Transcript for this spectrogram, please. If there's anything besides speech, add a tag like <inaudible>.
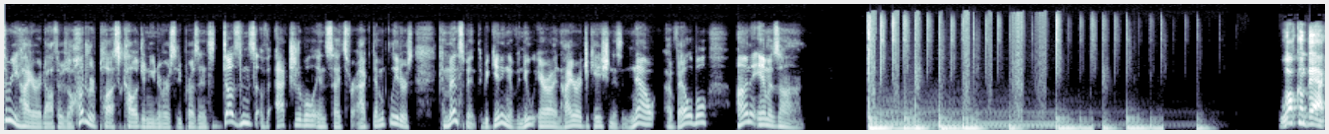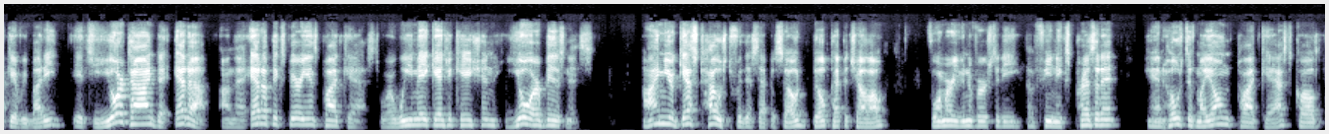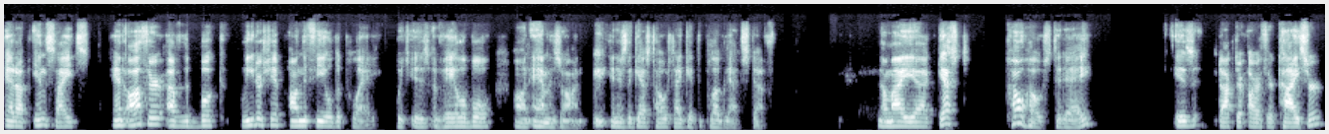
three higher ed authors, 100 plus college and university presidents, dozens of actionable insights for academic leaders. Commencement, the beginning of a new era in higher education, is now available on Amazon. Welcome back, everybody. It's your time to EdUp on the EdUp Experience podcast, where we make education your business. I'm your guest host for this episode, Bill Pepicello, former University of Phoenix president and host of my own podcast called EdUp Insights, and author of the book Leadership on the Field of Play, which is available on Amazon. <clears throat> And as the guest host, I get to plug that stuff. Now, my uh, guest co host today is Dr. Arthur Keiser,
